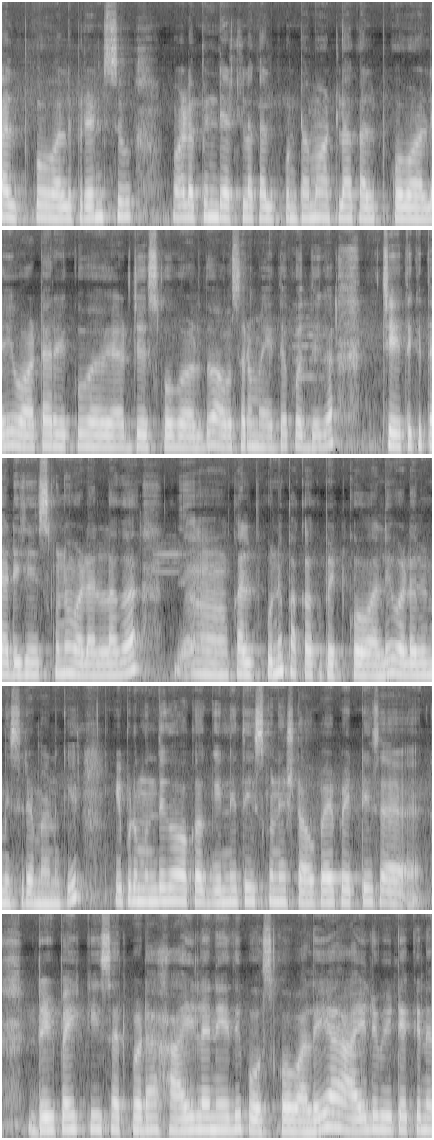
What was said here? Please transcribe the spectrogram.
కలుపుకోవాలి ఫ్రెండ్స్. వడపిండి ఎట్లా కలుపుకుంటామో అట్లా కలుపుకోవాలి. వాటర్ ఎక్కువ యాడ్ చేసుకోకూడదు. అవసరమైతే కొద్దిగా చేతికి తడి చేసుకుని వడల్లాగా కలుపుకుని పక్కకు పెట్టుకోవాలి వడల మిశ్రమానికి. ఇప్పుడు ముందుగా ఒక గిన్నె తీసుకుని స్టవ్ పై పెట్టి పైకి సరిపడా ఆయిల్ అనేది పోసుకోవాలి. ఆ ఆయిల్ వీటెక్కిన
